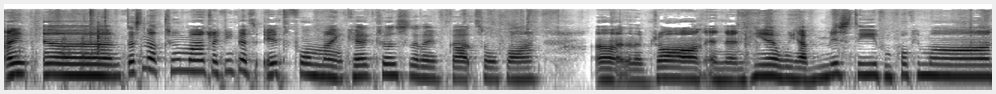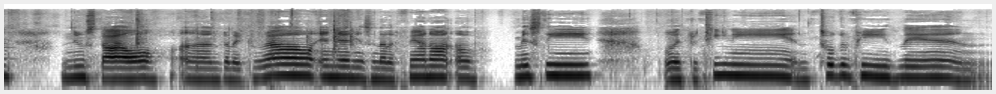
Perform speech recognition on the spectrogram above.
I, uh, that's not too much, I think that's it for my characters that I've got so far, uh, that I've drawn, and then here we have Misty from Pokemon, new style that I drew. And then here's another fan art of Misty with Dratini and Togepi there and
